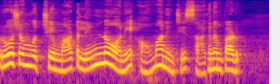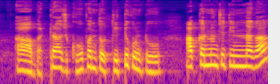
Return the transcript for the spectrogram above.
రోషం వచ్చే మాటలెన్నో అని అవమానించి సాగనంపాడు. ఆ భట్రాజు కోపంతో తిట్టుకుంటూ అక్కడి నుంచి తిన్నగా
